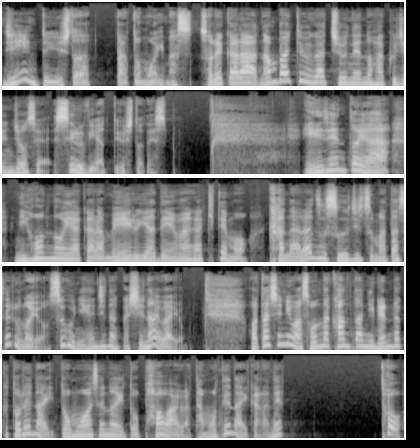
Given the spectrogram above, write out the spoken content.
ジーンという人だったと思います。それからナンバー2が中年の白人女性、シルビアという人です。エージェントや日本の親からメールや電話が来ても必ず数日待たせるのよ。すぐに返事なんかしないわよ。私にはそんな簡単に連絡取れないと思わせないとパワーが保てないからね。と、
